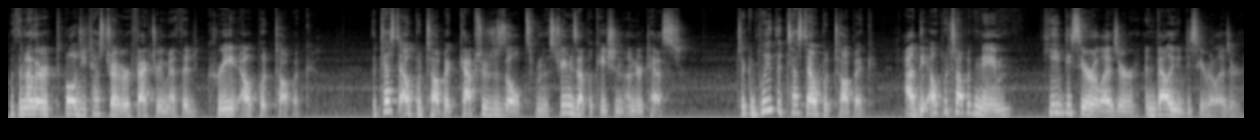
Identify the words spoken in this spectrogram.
with another topology test driver factory method create output topic. The test output topic captures results from the Streams application under test. To complete the test output topic, add the output topic name, key deserializer, and value deserializer.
